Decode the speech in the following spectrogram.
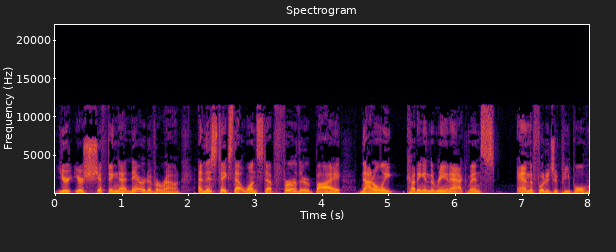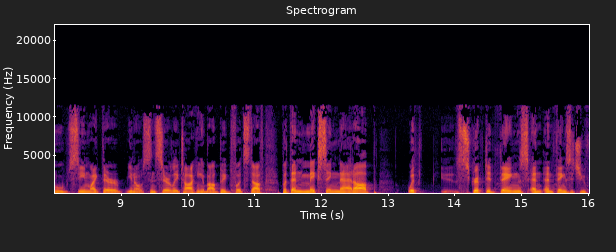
you're you're shifting that narrative around. And this takes that one step further by not only cutting in the reenactments and the footage of people who seem like they're you know sincerely talking about Bigfoot stuff but then mixing that up scripted things and, and things that you've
